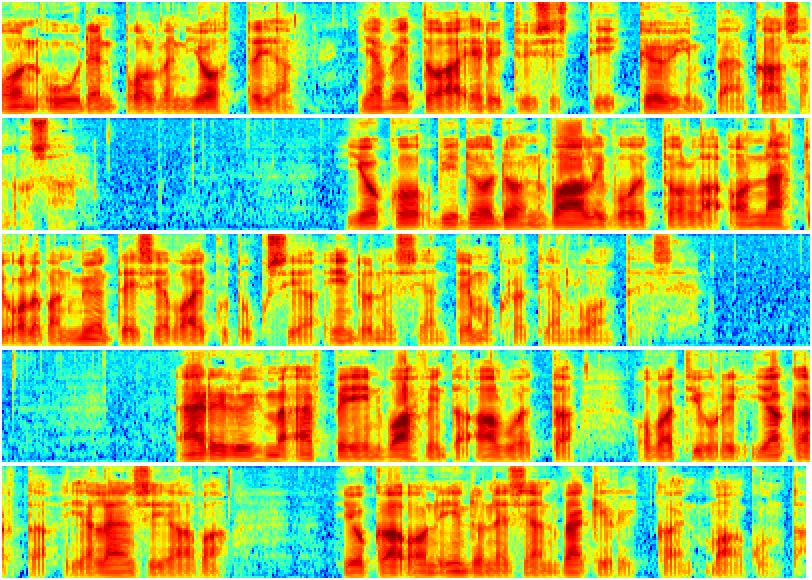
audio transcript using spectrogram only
on uuden polven johtaja ja vetoaa erityisesti köyhimpään kansanosaan. Joko Vidodon vaalivoitolla on nähty olevan myönteisiä vaikutuksia Indonesian demokratian luonteeseen. Ääriryhmä FPIn vahvinta aluetta ovat juuri Jakarta ja Länsi-Jaava, joka on Indonesian väkirikkain maakunta.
